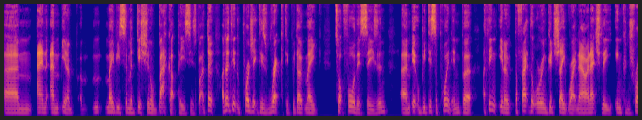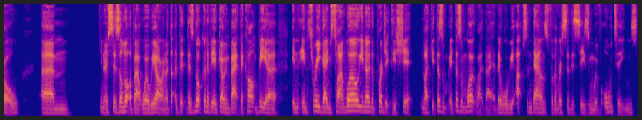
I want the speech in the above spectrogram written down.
Um, and and you know maybe some additional backup pieces, but I don't I don't think the project is wrecked if we don't make top four this season um, it will be disappointing. But I think you know the fact that we're in good shape right now and actually in control, um, you know, says a lot about where we are. And I, there's not going to be a going back. There can't be a in in three games time. Well, you know, the project is shit. Like it doesn't it doesn't work like that. There will be ups and downs for the rest of this season with all teams.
